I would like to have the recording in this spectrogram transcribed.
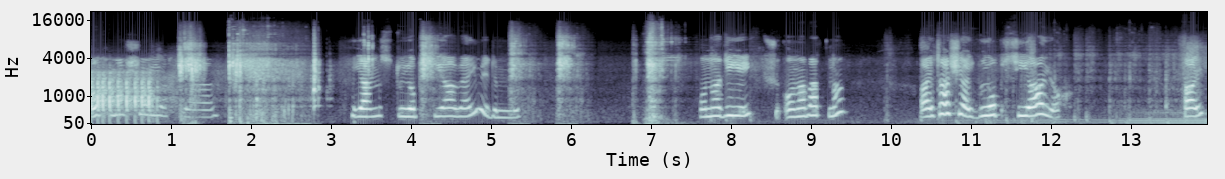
Hop maşallah ya. Yalnız duyopsiya vermedim mi? Ona değil. Şu, ona bakma. Arkadaşlar duyopsiya yok. Hayır.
